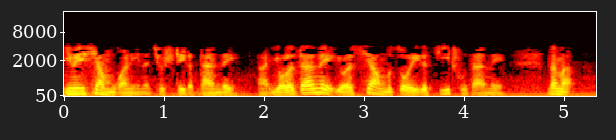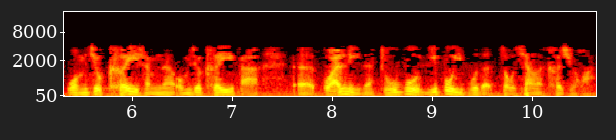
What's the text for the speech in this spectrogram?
因为项目管理呢就是这个单位啊，有了单位，有了项目作为一个基础单位，那么我们就可以什么呢？我们就可以把呃管理呢逐步一步一步的走向了科学化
